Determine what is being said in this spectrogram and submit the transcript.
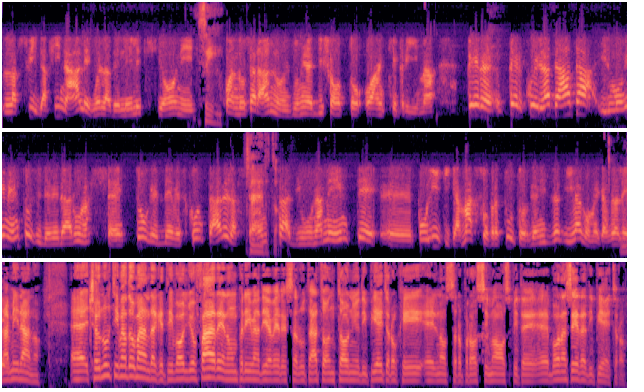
la, sfida finale, quella delle elezioni, sì. quando saranno nel 2018 o anche prima per, per, quella data il movimento si deve dare un assetto che deve scontare l'assenza certo. di una mente eh, politica, ma soprattutto organizzativa come Casaleggio. Da Milano. Eh, c'è un'ultima domanda che ti voglio fare, non prima di aver salutato Antonio Di Pietro che è il nostro prossimo ospite. Eh, buonasera Di Pietro.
